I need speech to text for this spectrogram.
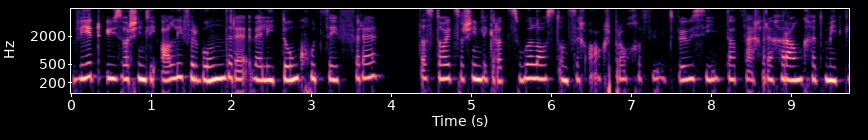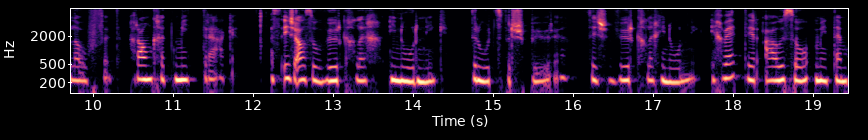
wird uns wahrscheinlich alle verwundern, welche Dunkelziffern dass da jetzt wahrscheinlich gerade zulässt und sich angesprochen fühlt, weil sie tatsächlich eine Krankheit mitlaufen, Krankheit mittragen. Es ist also wirklich in Ordnung, Trauer zu verspüren. Es ist wirklich in Ordnung. Ich werde dir also mit dem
